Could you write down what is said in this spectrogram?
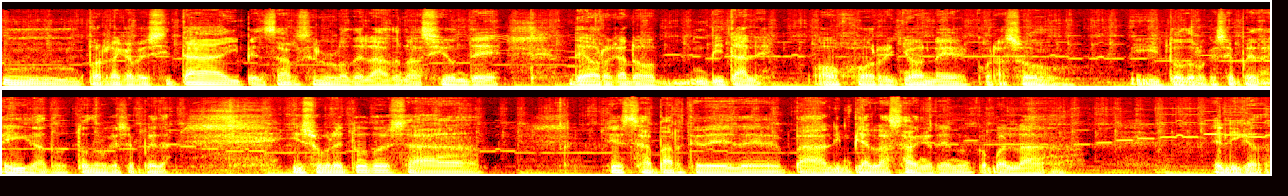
mm, por recapacitar y pensárselo lo de la donación de, órganos vitales, ojos, riñones, corazón y todo lo que se pueda, hígado, todo lo que se pueda. Y sobre todo esa, esa parte de, para limpiar la sangre, ¿no? como en la, el hígado.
